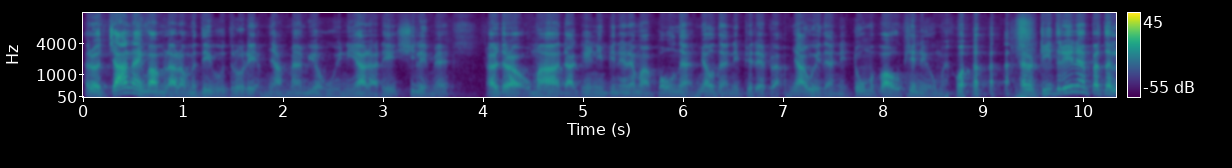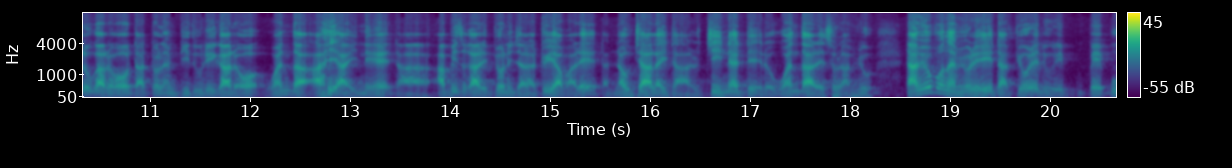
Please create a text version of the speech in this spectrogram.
အဲ့တော့ကြားနိုင်ပါမလားတော့မသိဘူးသူတို့တွေအမျှမှန်းပြီးတော့ဝင်နေရတာတွေရှိလိမ့်မယ် အဲ့တော့ဟိုမှာဒါဂင်းနီပြည်နယ်ထဲမှာဘုံတန်အမြောက်တန်တွေဖြစ်တဲ့အတွက်အမျှဝေတန်တွေတိုးမပေါက်ဘူးဖြစ်နေဦးမယ်ပေါ့အဲ့တော့ဒီသတင်းနဲ့ပတ်သက်လို့ကတော့ဒါတော်လန်ပြည်သူတွေကတော့ဝမ်တာအားရကြီးနဲ့ဒါအပိစကားတွေပြောနေကြတာတွေ့ရပါတယ်ဒါနောက်ကျလိုက်တာဂျေနက်တယ်တို့ဝမ်တာတယ်ဆိုတာမျိုးဒါမျိုးပုံစံမျိုးတွေဒါပြောတဲ့လူတွေပဲပူ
